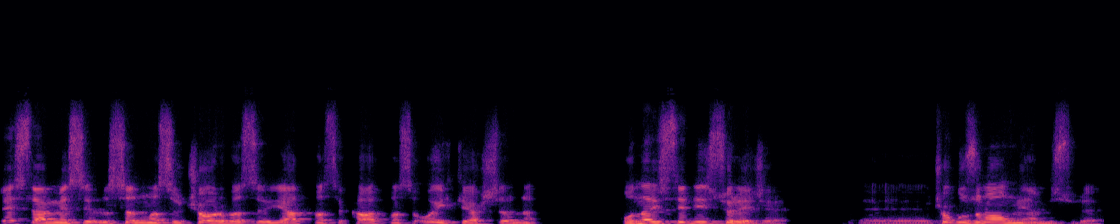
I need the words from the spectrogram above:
beslenmesi, ısınması, çorbası, yatması, kalkması o ihtiyaçlarını onlar istediği sürece çok uzun olmayan bir süre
